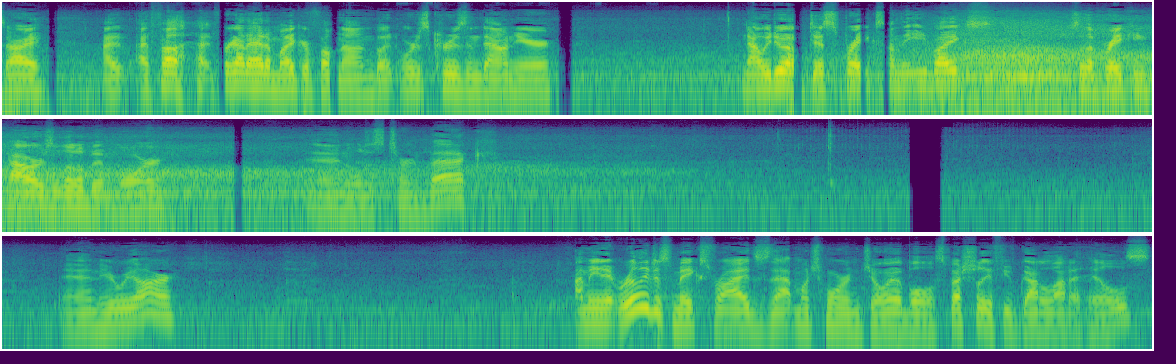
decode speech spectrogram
Sorry, I, I felt I forgot I had a microphone on, but we're just cruising down here. Now we do have disc brakes on the e-bikes, so so the braking power is a little bit more. And we'll just turn back. And here we are. I mean, it really just makes rides that much more enjoyable, especially if you've got a lot of hills.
